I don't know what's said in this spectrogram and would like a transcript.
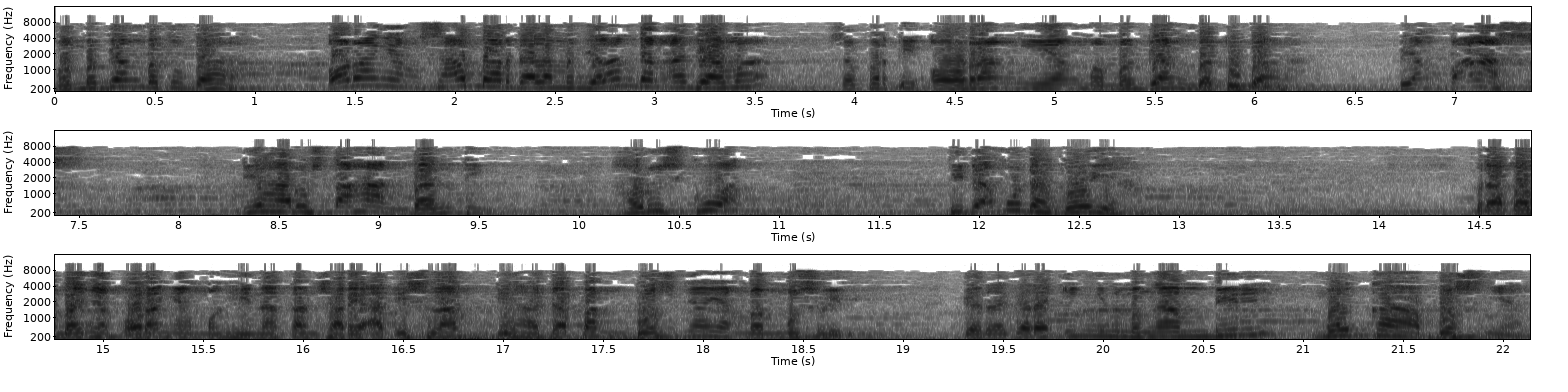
Memegang batu bara. Orang yang sabar dalam menjalankan agama seperti orang yang memegang batu bara yang panas. Dia harus tahan banting, harus kuat. Tidak mudah goyah. Berapa banyak orang yang menghinakan syariat Islam di hadapan bosnya yang non muslim gara-gara ingin mengambil muka bosnya.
